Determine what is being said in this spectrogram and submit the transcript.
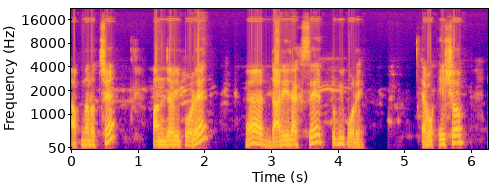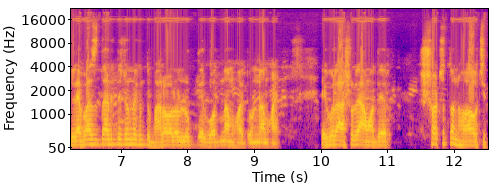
আপনার হচ্ছে পাঞ্জাবি পরে হ্যাঁ দাড়ি রাখছে, টুপি পরে। এবং এইসব লেবাসদারদের জন্য কিন্তু ভালো ভালো লোকদের বদনাম হয়, দুর্নাম হয়। এগুলো আসলে আমাদের সচেতন হওয়া উচিত।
